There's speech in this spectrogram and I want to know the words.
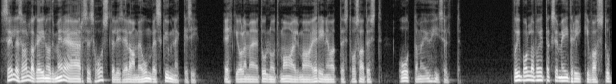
selles alla käinud mereäärses hostelis elame umbes kümnekesi. ehkki oleme tulnud maailma erinevatest osadest, ootame ühiselt. võib-olla võetakse meid riiki vastu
